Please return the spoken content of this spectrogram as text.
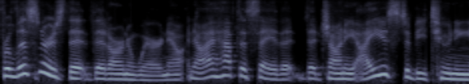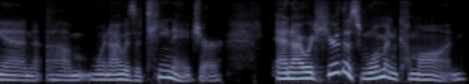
for listeners that that aren't aware now now i have to say that that Joni i used to be tuning in um, when i was a teenager and i would hear this woman come on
